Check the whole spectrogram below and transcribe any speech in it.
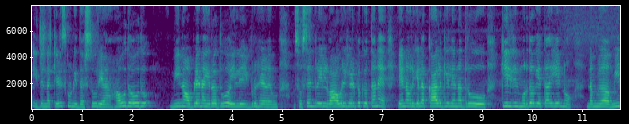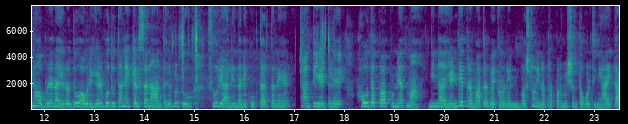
ಇದನ್ನು ಕೇಳಿಸ್ಕೊಂಡಿದ್ದ ಸೂರ್ಯ, ಹೌದು ಹೌದು. ಮೀನಾ ಒಬ್ಳೇನ ಇರೋದು, ಇಲ್ಲಿ ಇಬ್ಬರು ಹೇ, ಸೊಸೆನ್ರು ಇಲ್ವಾ? ಅವ್ರಿಗೆ ಹೇಳಬೇಕು ತಾನೇ? ಏನು ಅವರಿಗೆಲ್ಲ ಕಾಲು ಗೀಲ್ ಏನಾದರೂ ಕೀಲ್ ಗೀಲ್ ಮುರಿದೋಗೈತಾ ಏನು? ನಮ್ಮ ಮೀನಾ ಒಬ್ಬರೇನ ಇರೋದು, ಅವ್ರಿಗೆ ಹೇಳ್ಬೋದು ತಾನೇ ಕೆಲಸನ ಅಂತ ಹೇಳ್ಬಿಟ್ಟು ಸೂರ್ಯ ಅಲ್ಲಿಂದನೇ ಕೂಗ್ತಾ ಇರ್ತಾನೆ. ಶಾಂತಿ ಹೇಳ್ತಾಳೆ. ಹೌದಪ್ಪ ಪುಣ್ಯಾತ್ಮ, ನಿನ್ನ ಹೆಂಡತಿ ಹತ್ರ ಮಾತಾಡ್ಬೇಕಂದ್ರೆ ನಿನ್ನ ಫಸ್ಟು ನಿನ್ನ ಹತ್ರ ಪರ್ಮಿಷನ್ ತಗೊಳ್ತೀನಿ, ಆಯ್ತಾ?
